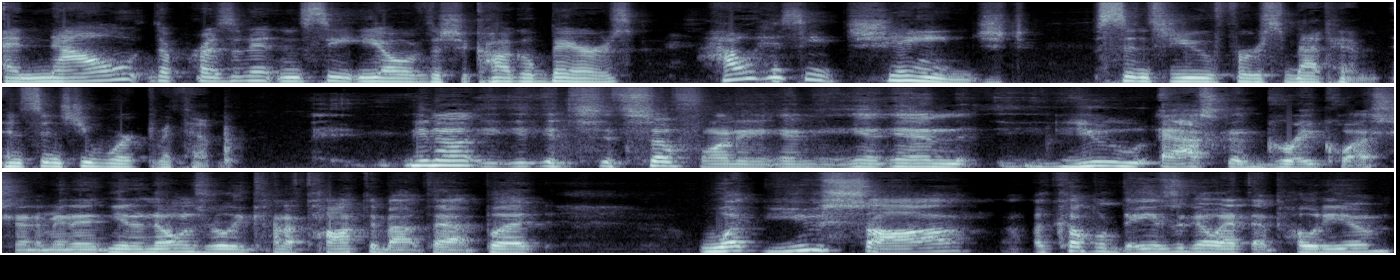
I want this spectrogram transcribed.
and now the president and CEO of the Chicago Bears. How has he changed since you first met him and since you worked with him? You know, it's it's so funny, and and you ask a great question. I mean, you know, no one's really kind of talked about that, but what you saw a couple days ago at that podium,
